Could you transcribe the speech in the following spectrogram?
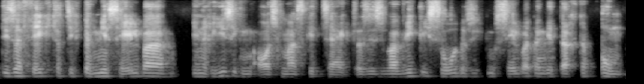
dieser Effekt hat sich bei mir selber in riesigem Ausmaß gezeigt. Also es war wirklich so, dass ich mir selber dann gedacht habe, bumm,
